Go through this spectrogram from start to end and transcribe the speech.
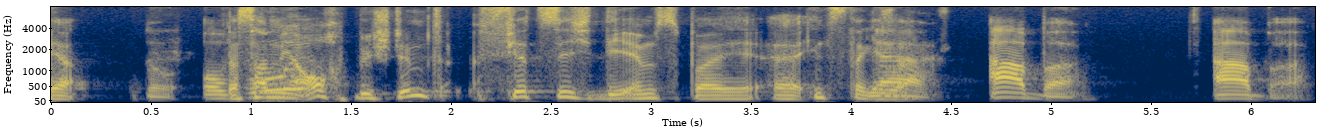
Ja. So, Das haben obwohl- mir auch bestimmt 40 DMs bei äh, Insta Ja, gesagt. aber, aber,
